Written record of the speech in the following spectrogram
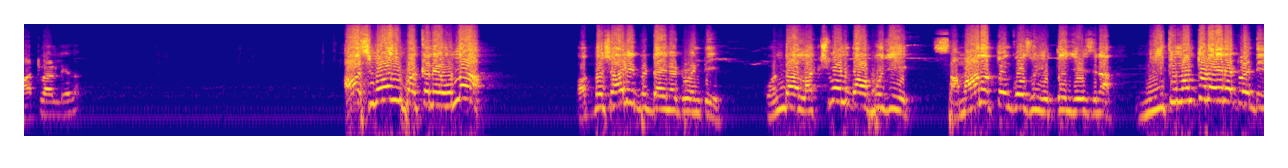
మాట్లాడలేదా? ఆ శివాజీ పక్కనే ఉన్న పద్మశాలి బిడ్డ అయినటువంటి కొండ లక్ష్మణ్ బాపూజీ సమానత్వం కోసం యుద్ధం చేసిన నీతిమంతుడైనటువంటి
